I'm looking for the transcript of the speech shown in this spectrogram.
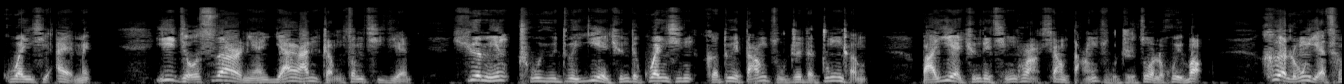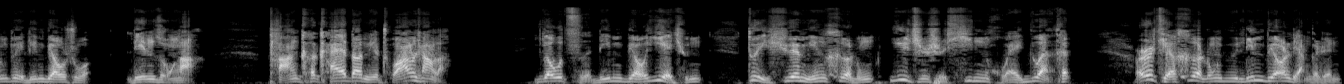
关系暧昧。一九四二年延安整风期间。薛明出于对叶群的关心和对党组织的忠诚，把叶群的情况向党组织做了汇报。贺龙也曾对林彪说：“林总啊，坦克开到你床上了。”由此，林彪、叶群对薛明、贺龙一直是心怀怨恨，而且贺龙与林彪两个人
